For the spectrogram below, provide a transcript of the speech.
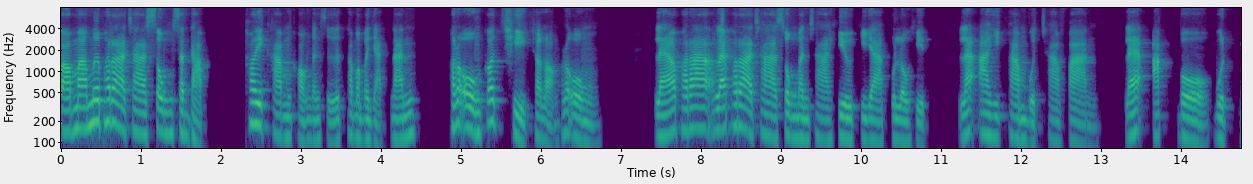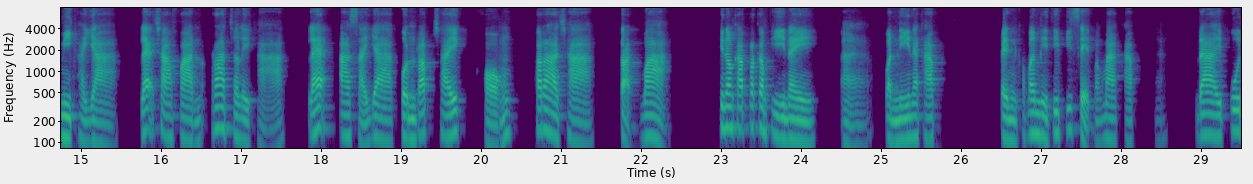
ต่อมาเมื่อพระราชาทรงสดับถ้อยคำของหนังสือธรรมบัญญัตินั้น พระองค์ก็ฉีกฉลองพระองค์ แล้วพระราและพระราชาทรงบัญชาฮิวกิยาปุโรหิต และอาฮิคามบุตรชาฟาน และอักโบบุตรมีขยา และชาฟานราชเลขา และอาสายาคนรับใช้ของพระราชาตรัสว่า พี่น้องครับพระคัมภีร์ในวันนี้นะครับ เป็นพระคัมภีร์ที่พิเศษมากๆครับได้พูด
